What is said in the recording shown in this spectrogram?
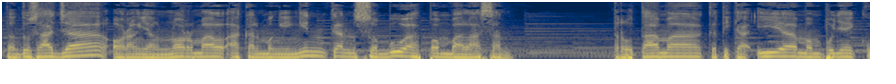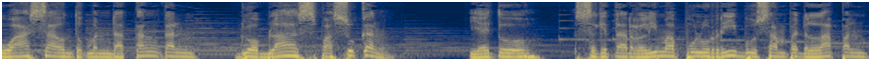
Tentu saja orang yang normal akan menginginkan sebuah pembalasan terutama ketika ia mempunyai kuasa untuk mendatangkan 12 pasukan, yaitu sekitar 50 ribu sampai 80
